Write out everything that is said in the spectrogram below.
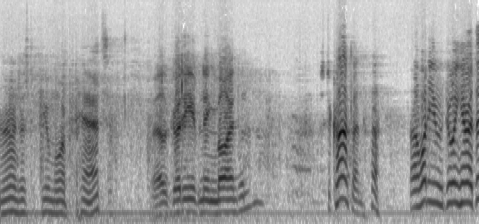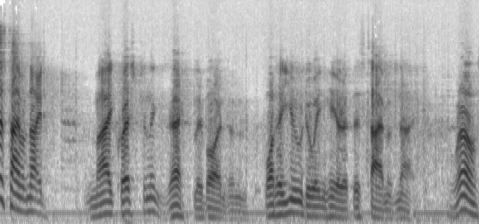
Now, just a few more pats. Well, good evening, Boynton. Mr. Conklin, uh, what are you doing here at this time of night? My question exactly, Boynton. What are you doing here at this time of night? Well,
